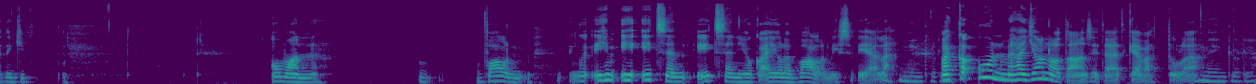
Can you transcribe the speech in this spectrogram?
jotenkin oman valmi, i- itsen, itsen, joka ei ole valmis vielä. Niin kyllä. Vaikka on, mehän janotaan sitä, että kevät tulee. Niin kyllä.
